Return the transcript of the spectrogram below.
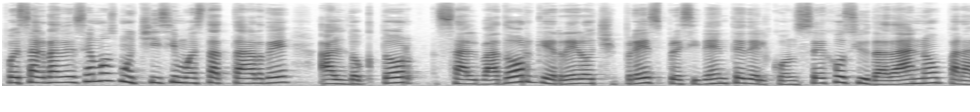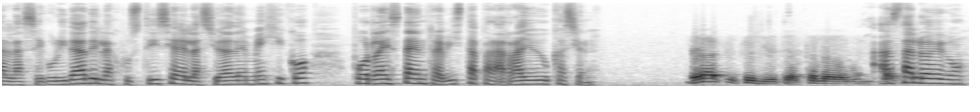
pues agradecemos muchísimo esta tarde al doctor Salvador Guerrero Chiprés, presidente del Consejo Ciudadano para la Seguridad y la Justicia de la Ciudad de México, por esta entrevista para Radio Educación. Gracias, Elita. Hasta luego. Hasta luego.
